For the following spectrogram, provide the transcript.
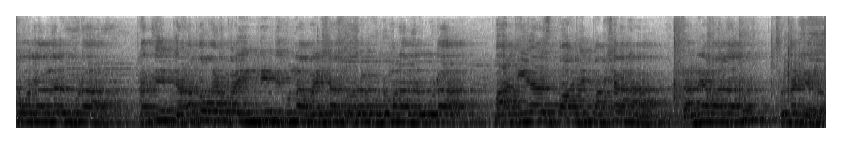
సోదరులందరూ కూడా ప్రతి గడప గడప ఇంటింటికి ఉన్న వైశ్య సోదర కుటుంబాలందరూ కూడా మా టీఆర్ఎస్ పార్టీ పక్షాన ధన్యవాదాలు కృతజ్ఞతలు.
